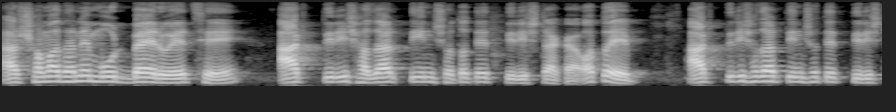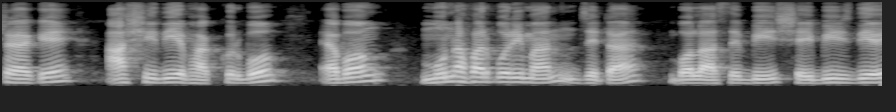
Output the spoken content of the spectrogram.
আর সমাধানে মোট ব্যয় রয়েছে আটত্রিশ হাজার তিনশত তেত্রিশ টাকা। অতএব আটত্রিশ হাজার তিনশো তেত্রিশ টাকাকে আশি দিয়ে ভাগ করব এবং মুনাফার পরিমাণ যেটা বলা আছে বিশ, সেই বিশ দিয়ে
